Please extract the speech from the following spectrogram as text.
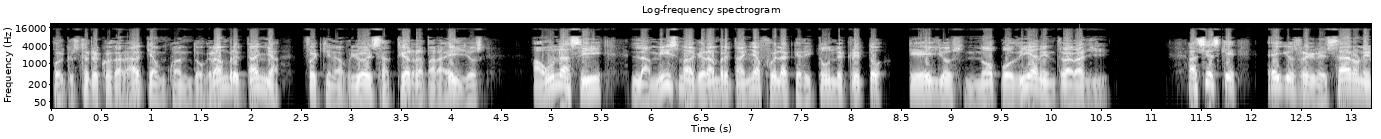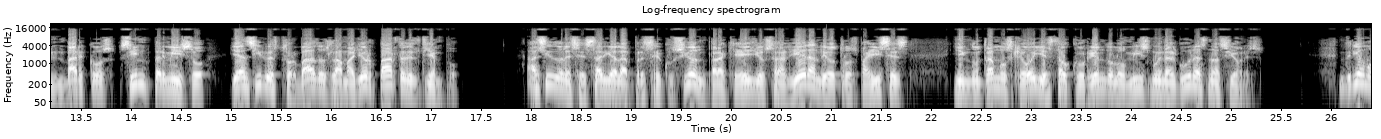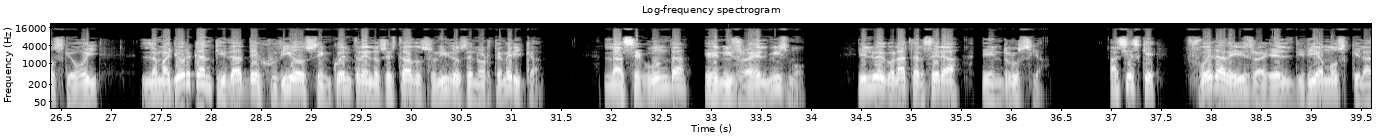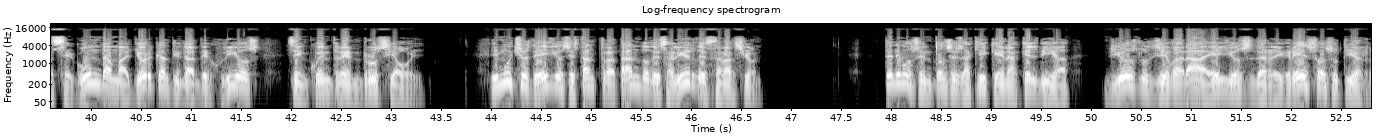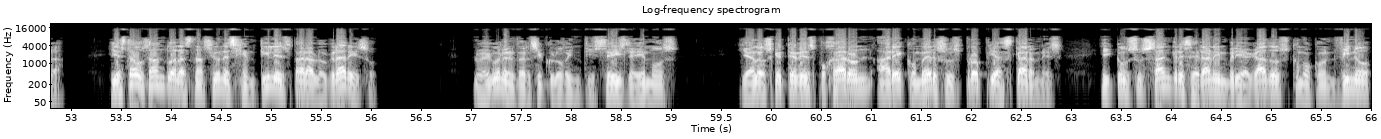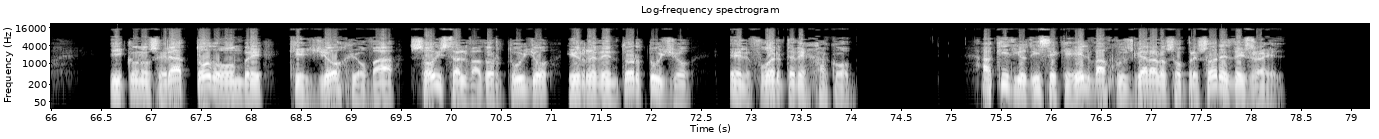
porque usted recordará que aun cuando Gran Bretaña fue quien abrió esa tierra para ellos, aún así, la misma Gran Bretaña fue la que dictó un decreto que ellos no podían entrar allí. Así es que ellos regresaron en barcos sin permiso y han sido estorbados la mayor parte del tiempo ha sido necesaria la persecución para que ellos salieran de otros países, y encontramos que hoy está ocurriendo lo mismo en algunas naciones. Diríamos que hoy la mayor cantidad de judíos se encuentra en los Estados Unidos de Norteamérica, la segunda en Israel mismo, y luego la tercera en Rusia. Así es que, fuera de Israel, diríamos que la segunda mayor cantidad de judíos se encuentra en Rusia hoy. Y muchos de ellos están tratando de salir de esa nación. Tenemos entonces aquí que en aquel día Dios los llevará a ellos de regreso a su tierra, y está usando a las naciones gentiles para lograr eso. Luego en el versículo 26 leemos, Y a los que te despojaron haré comer sus propias carnes, y con su sangre serán embriagados como con vino, y conocerá todo hombre que yo Jehová soy Salvador tuyo y Redentor tuyo, el fuerte de Jacob. Aquí Dios dice que Él va a juzgar a los opresores de Israel.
